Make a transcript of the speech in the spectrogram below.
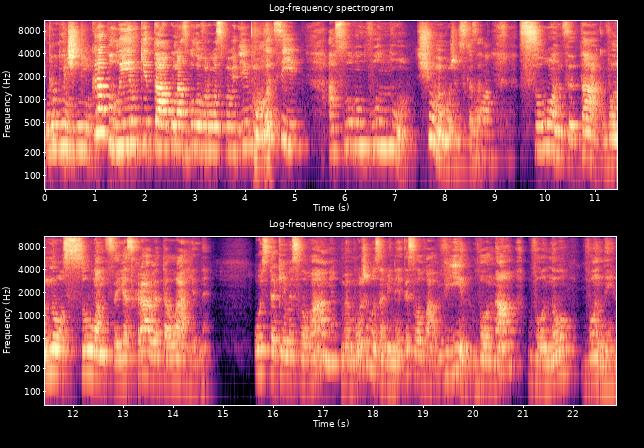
Учні, краплинки, так у нас було в розповіді. Молодці. А словом воно, що ми можемо сказати? Сонце, так, воно сонце, яскраве та лагідне. Ось такими словами ми можемо замінити слова він, вона, воно, вони.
